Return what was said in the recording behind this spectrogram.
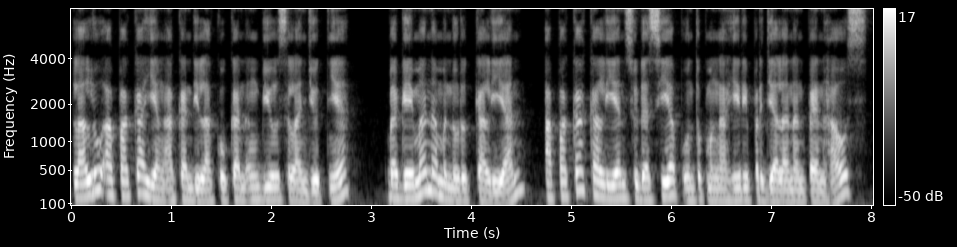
Lalu apakah yang akan dilakukan Eng Byul selanjutnya? Bagaimana menurut kalian? Apakah kalian sudah siap untuk mengakhiri perjalanan Penthouse?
